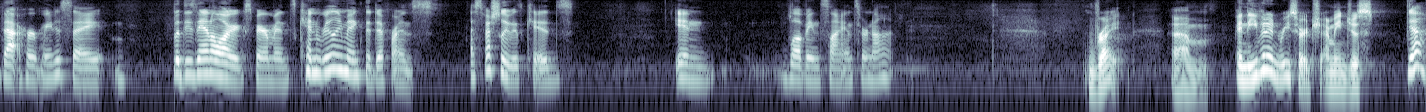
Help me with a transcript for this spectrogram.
that hurt me to say, but these analog experiments can really make the difference, especially with kids, in loving science or not. Right. Um, and even in research, I mean, just Yeah.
